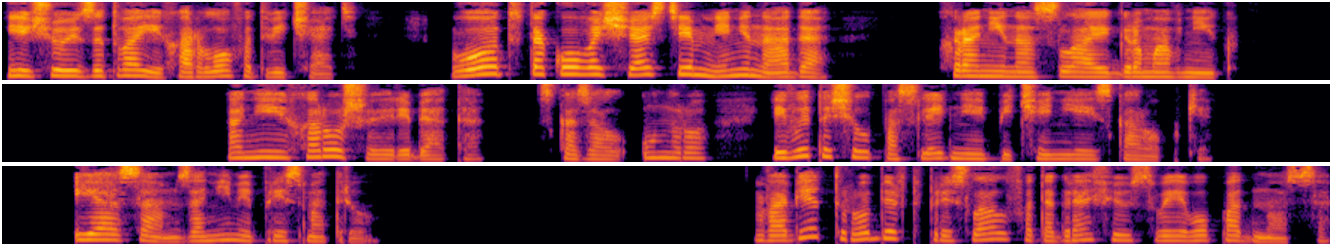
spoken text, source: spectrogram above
еще и за твоих орлов отвечать. Вот такого счастья мне не надо. Храни нас, Лай, громовник. Они хорошие ребята, — сказал Унро и вытащил последнее печенье из коробки. Я сам за ними присмотрю. В обед Роберт прислал фотографию своего подноса,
